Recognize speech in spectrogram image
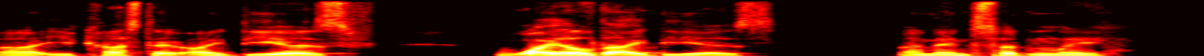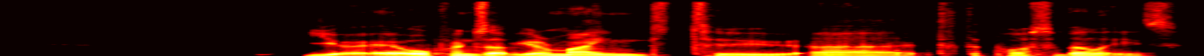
uh, you cast out ideas, wild ideas, and then suddenly you, it opens up your mind to uh, to the possibilities.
